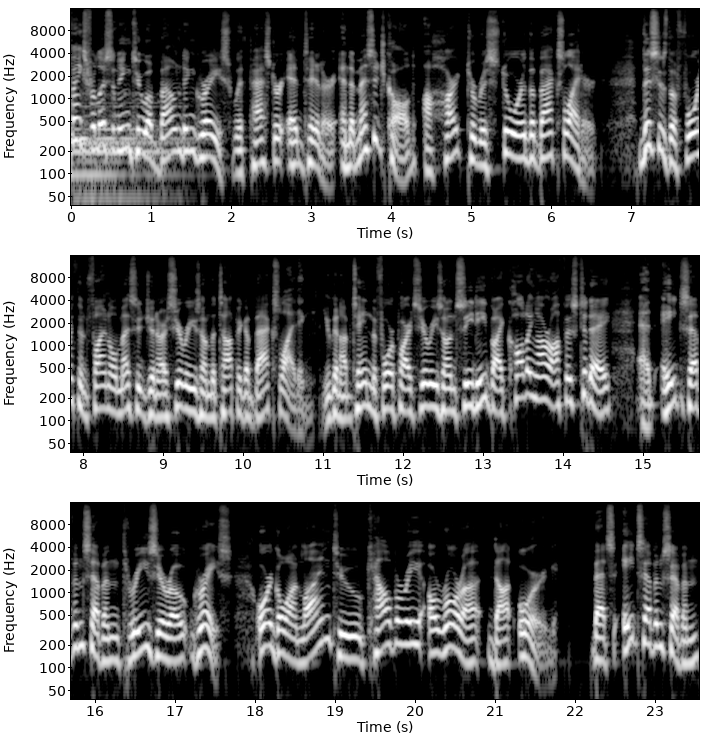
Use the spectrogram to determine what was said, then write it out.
Thanks for listening to Abounding Grace with Pastor Ed Taylor and a message called A Heart to Restore the Backslider. This is the fourth and final message in our series on the topic of backsliding. You can obtain the four part series on CD by calling our office today at 877 30 GRACE or go online to calvaryaurora.org. That's 877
